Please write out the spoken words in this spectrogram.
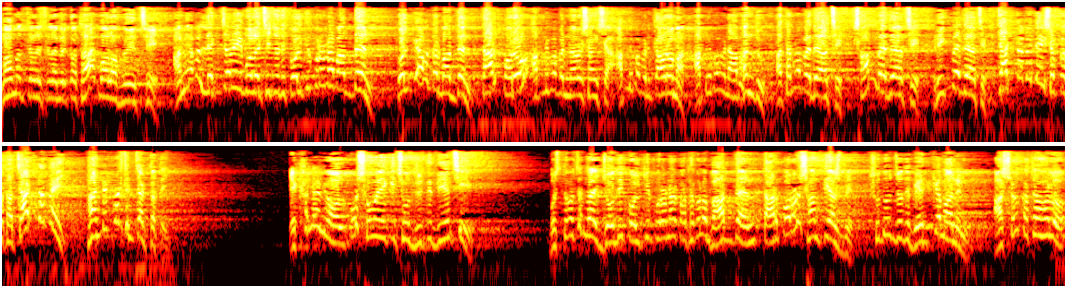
মোহাম্মদ সাল্লাহ সাল্লামের কথা বলা হয়েছে। আমি আমার লেকচারেই বলেছি, যদি কলকি পুরানা বাদ দেন, কলকি অবতার বাদ দেন, তারপরেও আপনি পাবেন নরসংসা আপনি পাবেন কাউরামা আপনি পাবেন আভান্দু আথার্বা বেদে আছে সাম বেদে আছে ঋগ বেদে আছে, চারটা বেদে এইসব কথা, চারটাতেই হান্ড্রেড পার্সেন্ট চারটাতেই। এখানে আমি অল্প সময়ে কিছু উদ্ধৃতি দিয়েছি। বুঝতে পারছেন ভাই? যদি কলকি পুরাণের কথাগুলো বাদ দেন তারপরও শান্তি আসবে। শুধু যদি বেদকে মানেন। আসল কথা হলো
